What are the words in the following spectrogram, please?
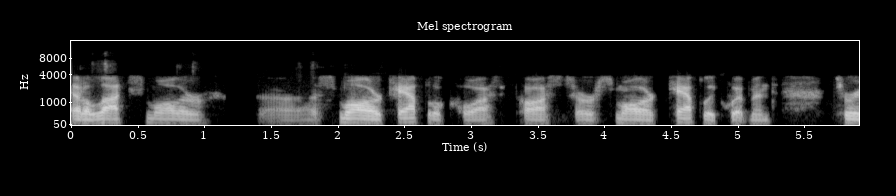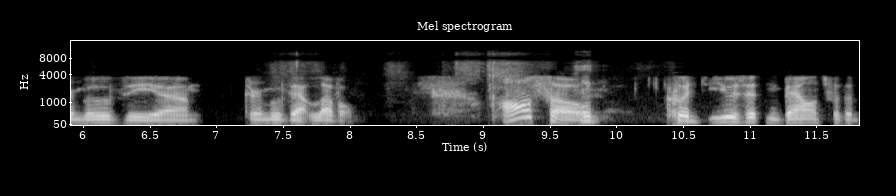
at a lot smaller uh, smaller capital cost costs or smaller capital equipment to remove the um, to remove that level. Also, could use it in balance with a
